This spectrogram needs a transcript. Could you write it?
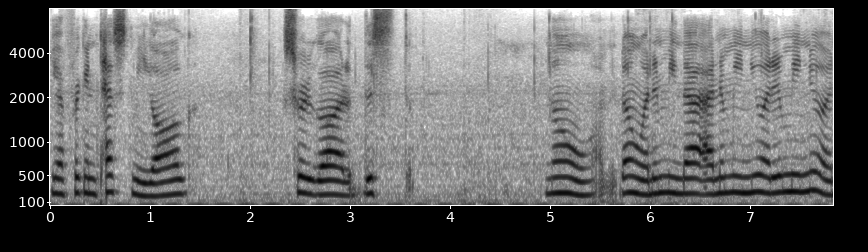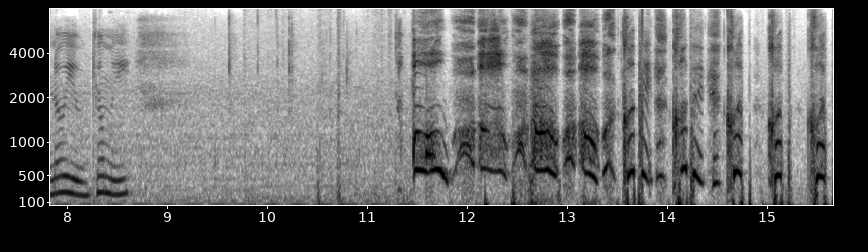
Yeah, freaking test me, dog. Swear to God, this. No, um, no, I didn't mean that. I didn't mean you. I didn't mean you. I know you would kill me. Oh! Oh! Oh! Oh! Clip it! Clip it! Clip! Clip! Clip!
